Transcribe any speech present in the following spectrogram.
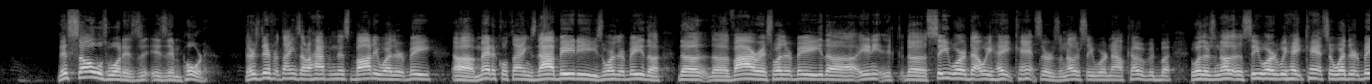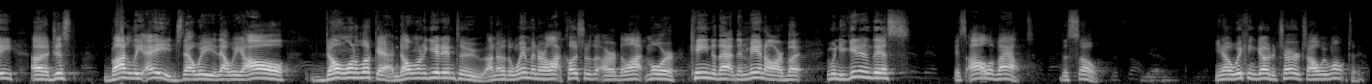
This soul is what is, is important. There's different things that will happen in this body, whether it be uh, medical things, diabetes, whether it be the, the, the virus, whether it be the, any, the C word that we hate, cancer is another C word now, COVID, but whether it's another C word we hate, cancer, whether it be uh, just bodily age that we, that we all don't want to look at and don't want to get into. I know the women are a lot closer, are a lot more keen to that than men are, but when you get into this, it's all about the soul. You know, we can go to church all we want to.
